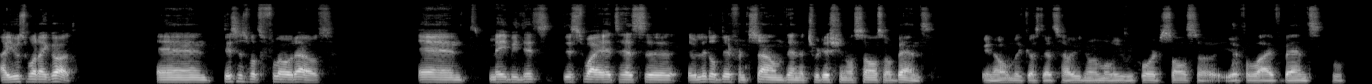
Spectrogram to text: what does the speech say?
i used what i got. And this is what flowed out. And maybe this this is why it has a, a little different sound than a traditional salsa band you know, because that's how you normally record salsa. You have a live band who,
